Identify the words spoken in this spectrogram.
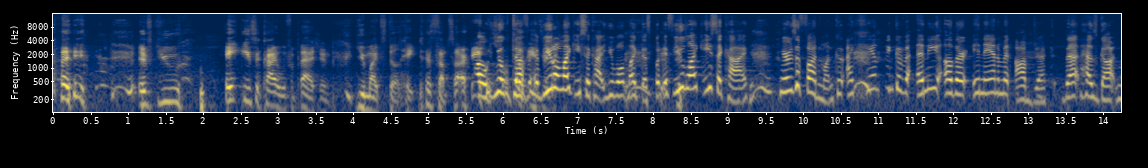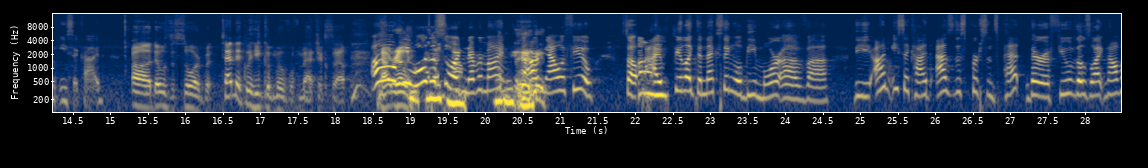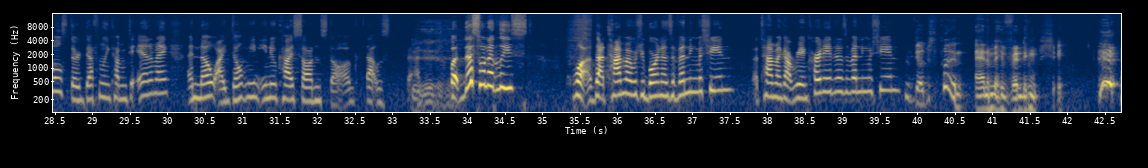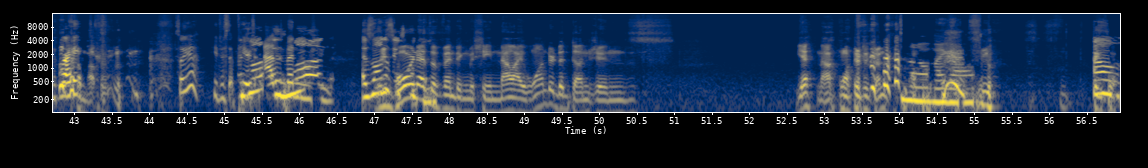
if you hate isekai with a passion, you might still hate this. I'm sorry. Oh, you'll definitely. If you don't like isekai, you won't like this. But if you like isekai, here's a fun one because I can't think of any other inanimate object that has gotten isekai. Uh, there was a sword, but technically he could move with magic, so Oh, not really. he was a sword. Never mind. There are now a few. So I Um, feel like the next thing will be more of uh, the I'm isekai as this person's pet. There are a few of those light novels. They're definitely coming to anime. And no, I don't mean Inukai San's dog. That was bad. But this one, at least, what that time I was reborn as a vending machine. That time I got reincarnated as a vending machine. Yo, just put an anime vending machine. It'll Right. come up. So yeah, he just As appears long as, as, a vending long, machine. as, long as there's Reborn as a vending machine. Now I wander the dungeons. Yeah, now I wander the dungeons. Oh my god. Um,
